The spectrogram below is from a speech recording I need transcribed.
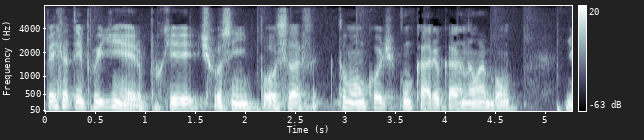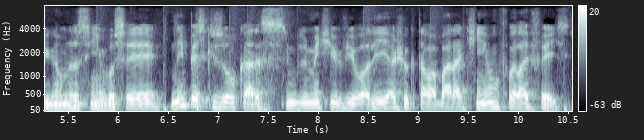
Perca tempo e dinheiro, porque, tipo assim, pô, você vai tomar um coach com um cara e o cara não é bom. Digamos assim, você nem pesquisou o cara, simplesmente viu ali, achou que tava baratinho, foi lá e fez.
